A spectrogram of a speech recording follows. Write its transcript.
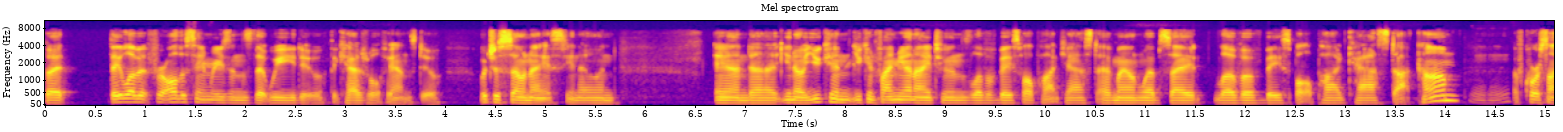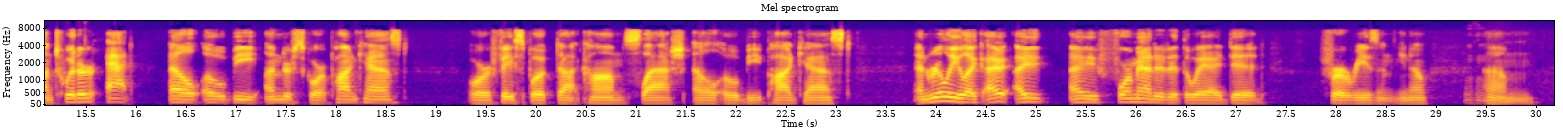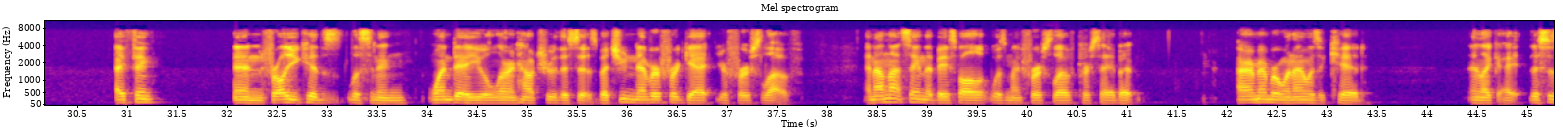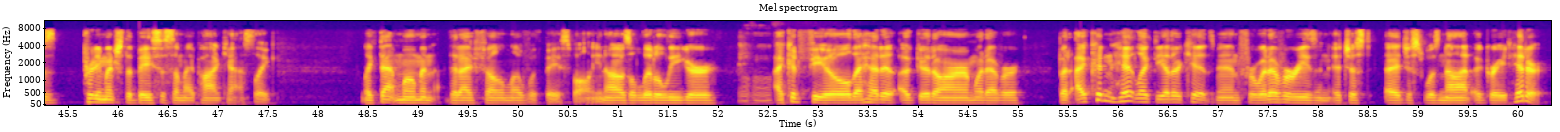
but they love it for all the same reasons that we do, the casual fans do, which is so nice, you know. And and uh, you know you can you can find me on iTunes, Love of Baseball Podcast. I have my own website, loveofbaseballpodcast.com. Mm-hmm. Of course, on Twitter at lob underscore podcast or facebook.com slash lob podcast and really like I, I i formatted it the way i did for a reason you know? Mm-hmm. um, i think and for all you kids listening one day you'll learn how true this is but you never forget your first love. And i'm not saying that baseball was my first love per se but i remember when i was a kid and like I, this is pretty much the basis of my podcast like like that moment that i fell in love with baseball. You know i was a little leaguer Mm-hmm. I could field. I had a, a, good arm, whatever. But I couldn't hit like the other kids, man. For whatever reason, it just I just was not a great hitter.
